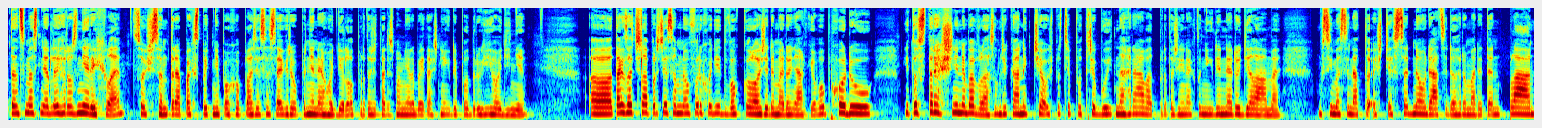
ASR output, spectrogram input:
ten jsme snědli hrozně rychle, což jsem teda pak zpětně pochopila, že se se úplně nehodilo, protože tady jsme měli být až někdy po druhé hodině. Uh, tak začala prostě se mnou furt chodit okolo, že jdeme do nějakého obchodu. Mě to strašně nebavilo. Já jsem říkala, Nikča, už prostě potřebuji jít nahrávat, protože jinak to nikdy nedoděláme. Musíme si na to ještě sednout, dát si dohromady ten plán.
